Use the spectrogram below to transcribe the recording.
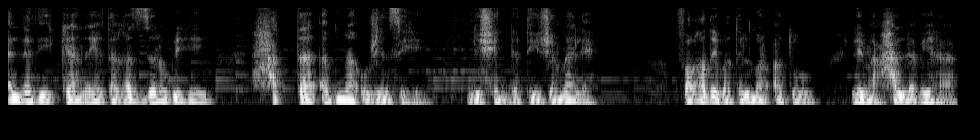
الذي كان يتغزل به حتى أبناء جنسه لشدة جماله فغضبت المرأة لما حل بها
